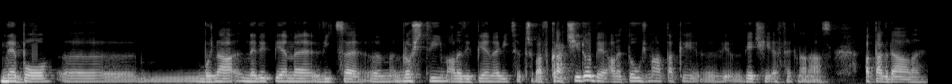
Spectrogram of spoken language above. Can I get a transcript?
nebo e, možná nevypijeme více množstvím, ale vypijeme více třeba v kratší době, ale to už má taky větší efekt na nás a tak dále.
